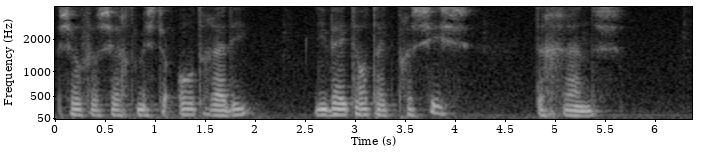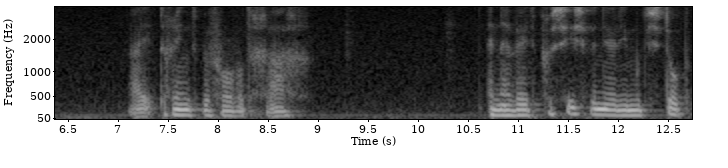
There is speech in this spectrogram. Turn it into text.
zoveel zegt, Mr. Old Ready, die weet altijd precies de grens. Hij drinkt bijvoorbeeld graag. En hij weet precies wanneer hij moet stoppen.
